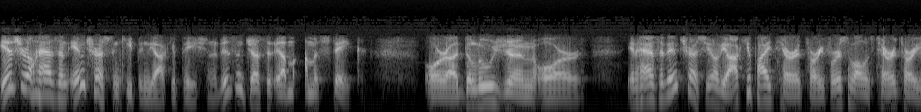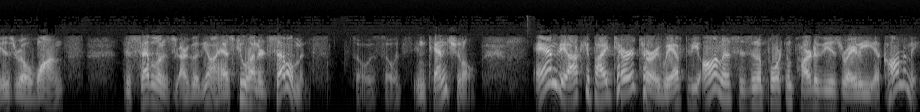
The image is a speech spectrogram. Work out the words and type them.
Israel has an interest in keeping the occupation. It isn't just a, um, a mistake or a delusion or it has an interest. You know, the occupied territory, first of all, is territory Israel wants. The settlers are good. You know, it has 200 settlements, so so it's intentional. And the occupied territory, we have to be honest, is an important part of the Israeli economy.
